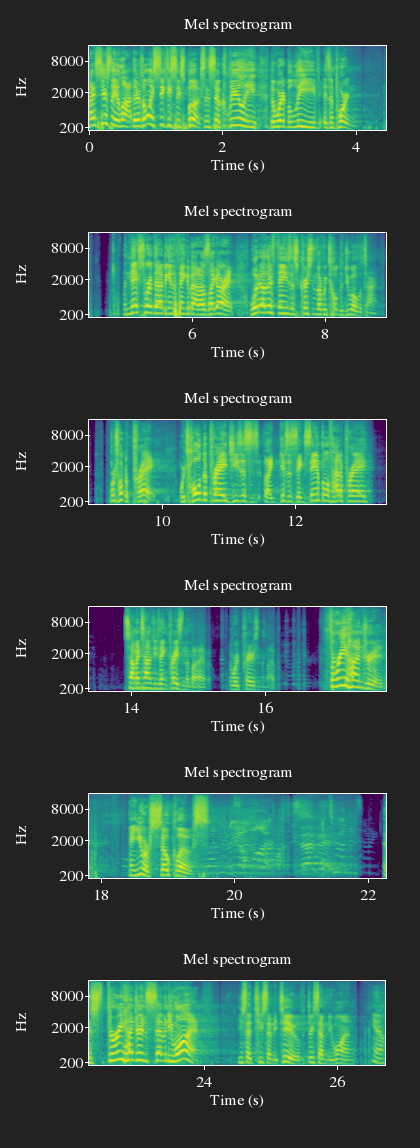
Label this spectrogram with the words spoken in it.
Like, seriously, a lot. There's only 66 books, and so clearly the word believe is important. The next word that I began to think about, I was like, all right, what other things as Christians are we told to do all the time? We're told to pray. We're told to pray. Jesus is, like gives us an example of how to pray. So how many times do you think praise in the Bible? The word prayer is in the Bible. 300. Man, you are so close. It's 371. You said 272, 371. You know.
